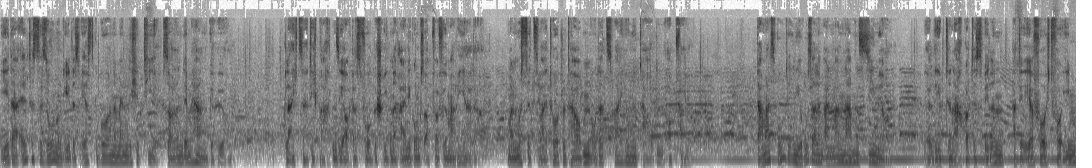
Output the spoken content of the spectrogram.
jeder älteste Sohn und jedes erstgeborene männliche Tier sollen dem Herrn gehören. Gleichzeitig brachten sie auch das vorgeschriebene Reinigungsopfer für Maria dar. Man musste zwei Turteltauben oder zwei junge Tauben opfern. Damals wohnte in Jerusalem ein Mann namens Simeon. Er lebte nach Gottes Willen, hatte Ehrfurcht vor ihm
